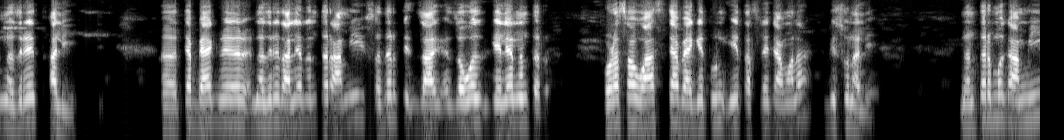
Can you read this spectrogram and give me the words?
नजरेत आली. त्या बॅग नजरेत आल्यानंतर आम्ही सदर जवळ गेल्यानंतर थोडासा वास त्या बॅगेतून येत असल्याचे आम्हाला दिसून आले. नंतर मग आम्ही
